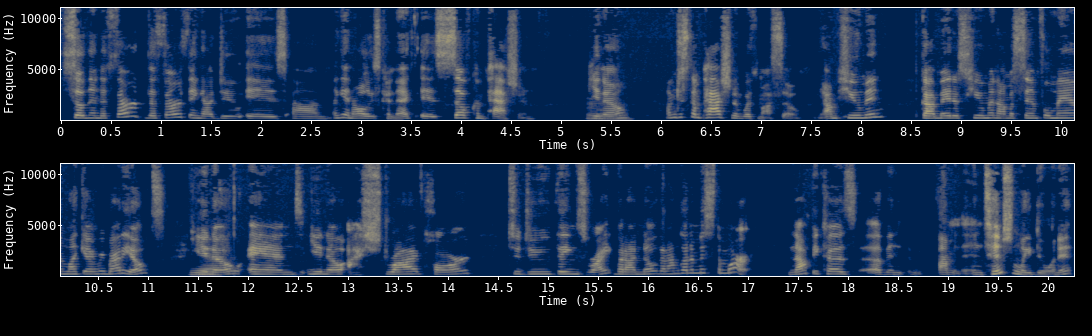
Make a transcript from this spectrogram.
So then the third, the third thing I do is, um, again, all these connect is self-compassion. You know, I'm just compassionate with myself. I'm human. God made us human. I'm a sinful man like everybody else, Yeah. you know, and, you know, I strive hard to do things right, but I know that I'm going to miss the mark. Not because of in, I'm intentionally doing it,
